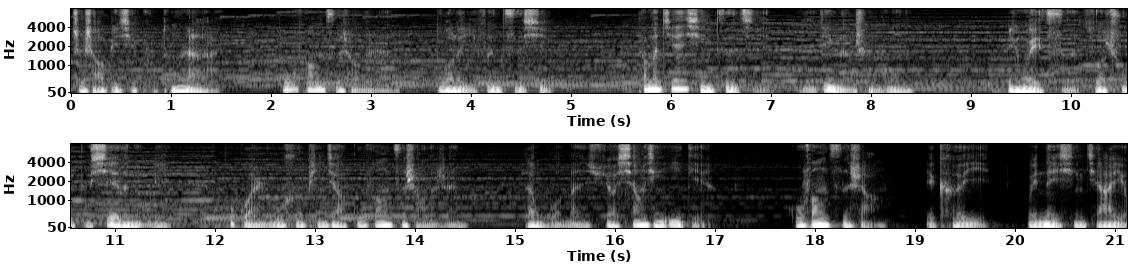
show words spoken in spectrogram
至少比起普通人来，孤芳自赏的人多了一份自信。他们坚信自己一定能成功，并为此做出不懈的努力。不管如何评价孤芳自赏的人，但我们需要相信一点：孤芳自赏也可以为内心加油。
